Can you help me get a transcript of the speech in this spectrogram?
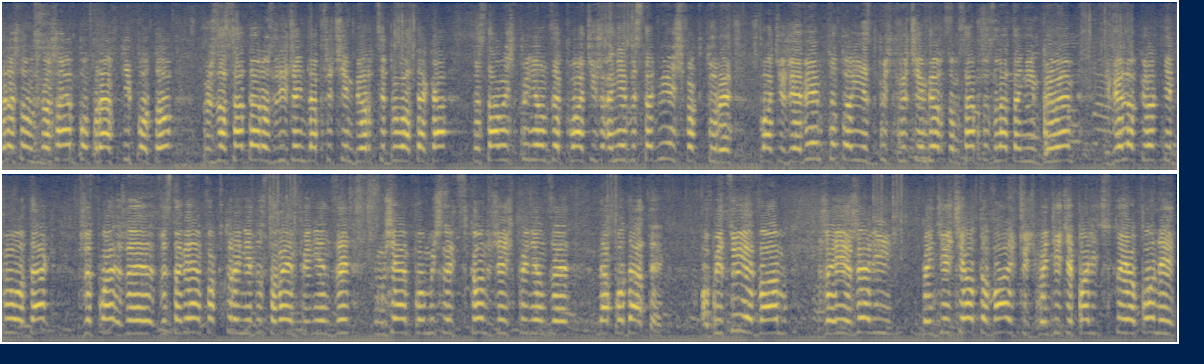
zresztą zgłaszałem poprawki po to, że zasada rozliczeń dla przedsiębiorcy była taka, dostałeś pieniądze, płacisz, a nie wystawiłeś faktury, płacisz. Ja wiem, co to jest być przedsiębiorcą, sam przez lata nim byłem i wielokrotnie było tak, że, że wystawiałem fakturę, nie dostawałem pieniędzy i musiałem pomyśleć, skąd wziąć pieniądze na podatek. Obiecuję Wam, że jeżeli będziecie o to walczyć, będziecie palić tutaj opony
